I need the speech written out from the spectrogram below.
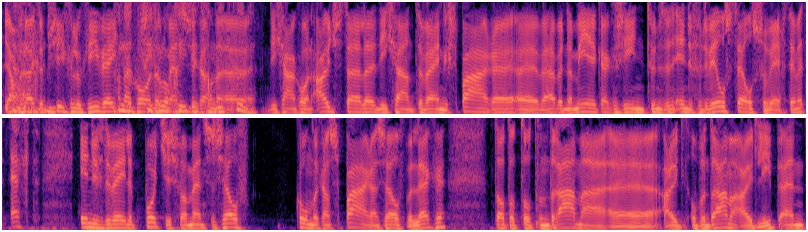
Ja, vanuit de psychologie weten we gewoon dat mensen gaan, gewoon niet eh, kunnen. die gaan gewoon uitstellen, die gaan te weinig sparen. Eh, we hebben in Amerika gezien toen het een individueel stelsel werd, en met echt individuele potjes waar mensen zelf konden gaan sparen en zelf beleggen, dat het tot een drama eh, uit, op een drama uitliep. En,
